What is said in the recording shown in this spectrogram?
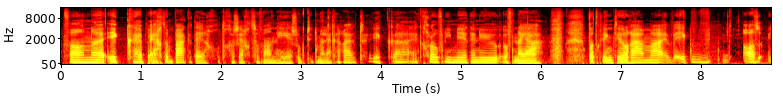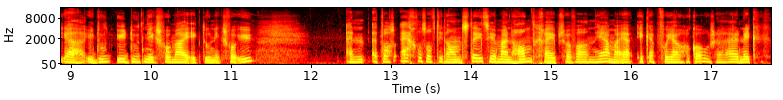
Van, uh, ik heb echt een paar keer tegen God gezegd, zo van, heer, zoekt u het maar lekker uit. Ik, uh, ik geloof niet meer in u. Of nou ja, dat klinkt heel raar, maar ik, als, ja, u, doet, u doet niks voor mij, ik doe niks voor u. En het was echt alsof hij dan steeds weer mijn hand greep. Zo van, ja, maar ja, ik heb voor jou gekozen. En ik,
